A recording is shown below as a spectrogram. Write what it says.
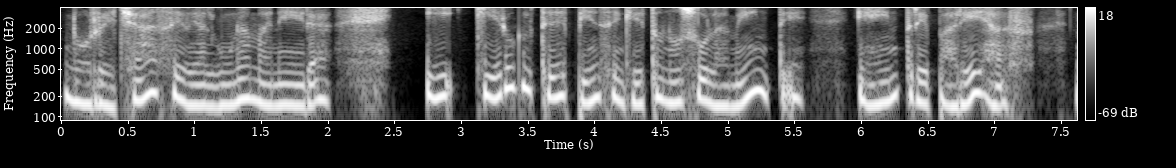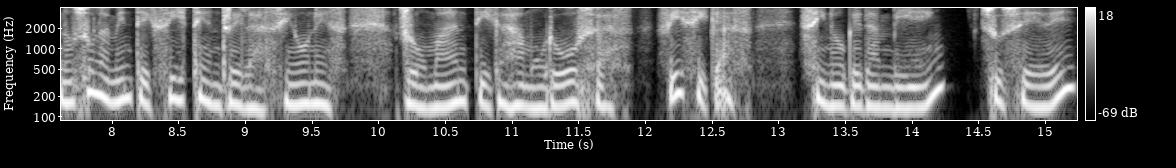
nos rechace de alguna manera. Y quiero que ustedes piensen que esto no solamente es entre parejas, no solamente existen relaciones románticas, amorosas, físicas, sino que también sucede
